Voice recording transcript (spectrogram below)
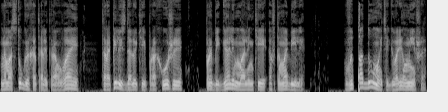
На мосту грохотали трамваи, торопились далекие прохожие, пробегали маленькие автомобили. «Вы подумайте», — говорил Миша,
